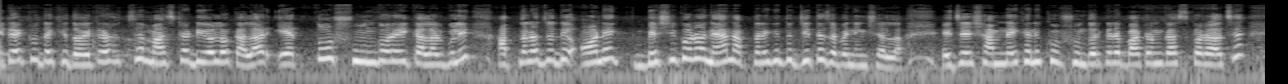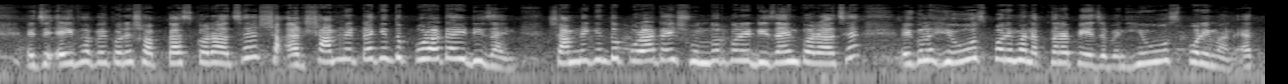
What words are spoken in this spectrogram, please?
এটা একটু দেখে দাও, এটা হচ্ছে মাস্টার্ড ইয়েলো কালার এত সুন্দর এই কালারগুলি আপনারা যদি অনেক বেশি করে নেন, আপনারা কিন্তু জিতে যাবেন ইনশাল্লাহ এই যে সামনে এখানে খুব সুন্দর করে বাটন কাজ করা আছে, এই যে এইভাবে করে সব কাজ করা আছে। আর সামনেরটা কিন্তু পুরাটাই ডিজাইন সামনে কিন্তু পুরাটাই সুন্দর করে ডিজাইন করা আছে। এগুলো হিউজ পরিমাণ আপনারা পেয়ে যাবেন হিউজ পরিমাণ। এত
